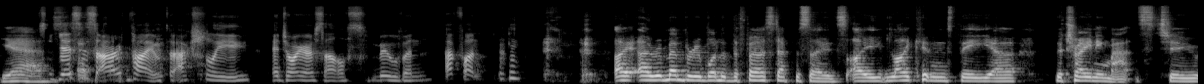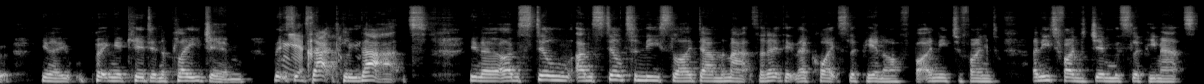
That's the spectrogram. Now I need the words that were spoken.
Yeah. So this is our time to actually enjoy ourselves, move, and have fun. I, I remember in one of the first episodes, I likened the uh, the training mats to you know putting a kid in a play gym. It's yeah. exactly that. You know i'm still i'm still to knee slide down the mats. I don't think they're quite slippy enough but i need to find i need to find a gym with slippy mats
